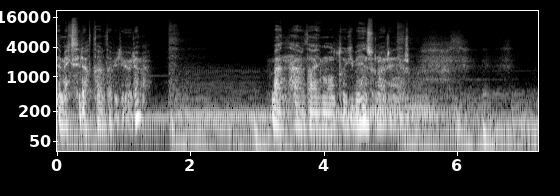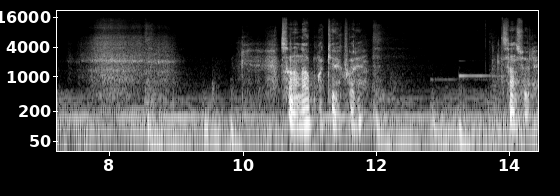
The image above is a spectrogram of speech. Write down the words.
Demek silahtar da biliyor öyle mi? Ben her daim olduğu gibi en son öğreniyorum. Sana ne yapmak gerek Fahri? Sen söyle.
